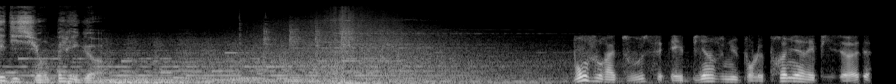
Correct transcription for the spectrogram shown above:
édition Périgord. Bonjour à tous et bienvenue pour le premier épisode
